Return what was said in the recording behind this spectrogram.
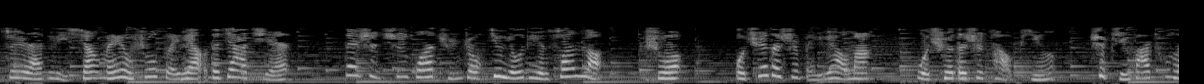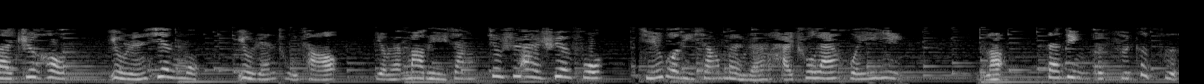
虽然李湘没有说肥料的价钱，但是吃瓜群众就有点酸了，说：“我缺的是肥料吗？我缺的是草坪。”视频发出来之后，有人羡慕，有人吐槽，有人骂李湘就是爱炫富。结果李湘本人还出来回应了，淡定的四个字：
